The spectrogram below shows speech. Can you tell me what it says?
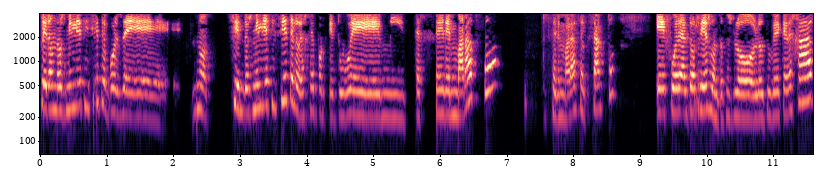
pero en 2017 pues de, no, sí, en 2017 lo dejé porque tuve mi tercer embarazo, tercer embarazo exacto, eh, fue de alto riesgo, entonces lo, lo tuve que dejar,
